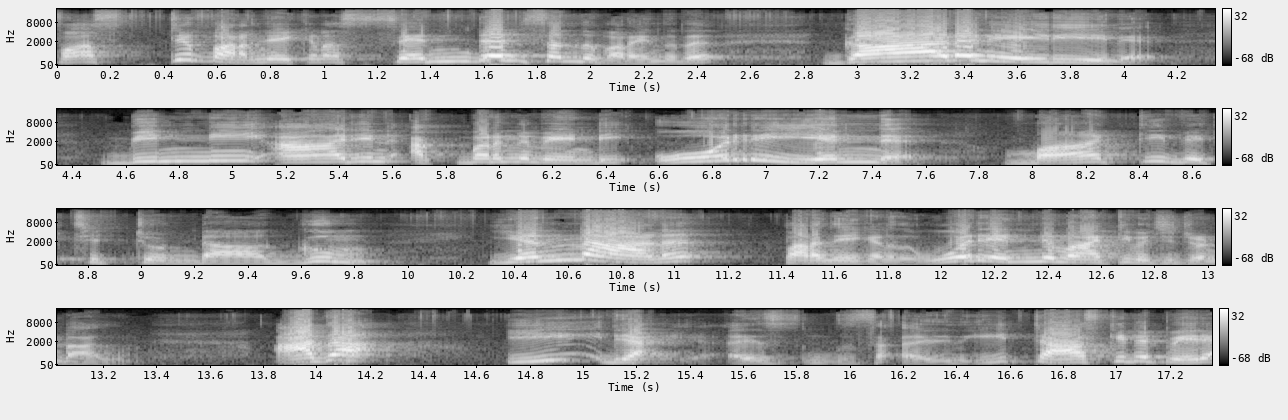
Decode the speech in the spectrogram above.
ഫസ്റ്റ് പറഞ്ഞേക്കുന്ന സെന്റൻസ് എന്ന് പറയുന്നത് ഗാർഡൻ ഏരിയയിൽ ബിന്നി ആര്യൻ അക്ബറിന് വേണ്ടി ഒരു എന്ന് മാറ്റി വെച്ചിട്ടുണ്ടാകും എന്നാണ് പറഞ്ഞേക്കുന്നത് ഒരു എന്ന് മാറ്റി വെച്ചിട്ടുണ്ടാകും. അതാ ഈ ഈ ടാസ്കിന്റെ പേര്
